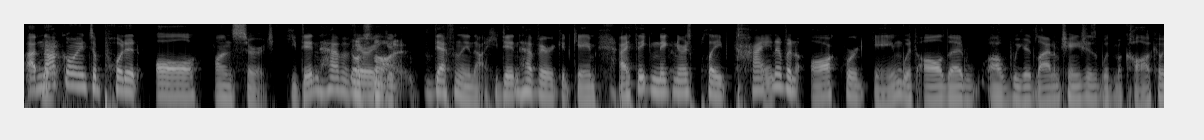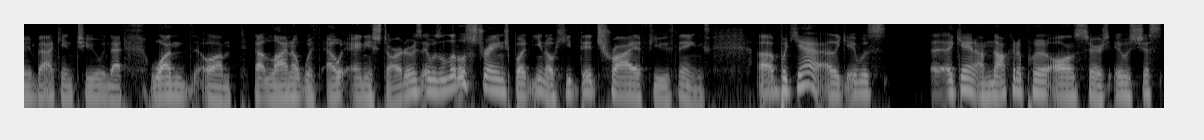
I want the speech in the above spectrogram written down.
I'm yeah. not going to put it all on Serge. He didn't have a no, very good, definitely not. He didn't have a very good game. I think Nick Nurse played kind of an awkward game with all the uh, weird lineup changes with McCaw coming back into and that one um, that lineup without any starters. It was a little strange, but you know he did try a few things. Uh, but yeah, like it was again, I'm not gonna put it all on Serge. It was just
